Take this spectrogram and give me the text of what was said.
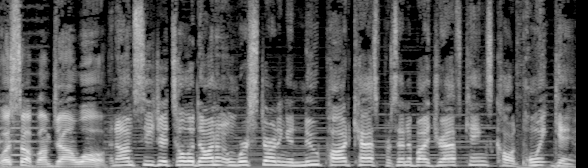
What's up? I'm John Wall. And I'm CJ Toledano, and we're starting a new podcast presented by DraftKings called Point Game.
